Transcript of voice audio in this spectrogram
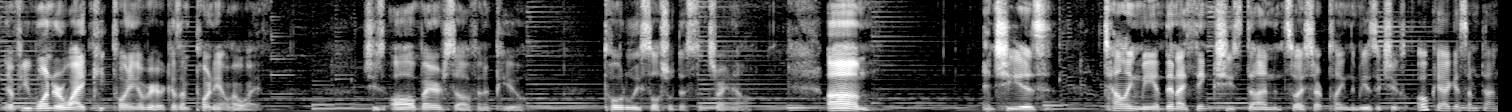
if you wonder why I keep pointing over here, because I'm pointing at my wife. She's all by herself in a pew, totally social distance right now. Um, and she is telling me, and then I think she's done, and so I start playing the music. She goes, Okay, I guess I'm done.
